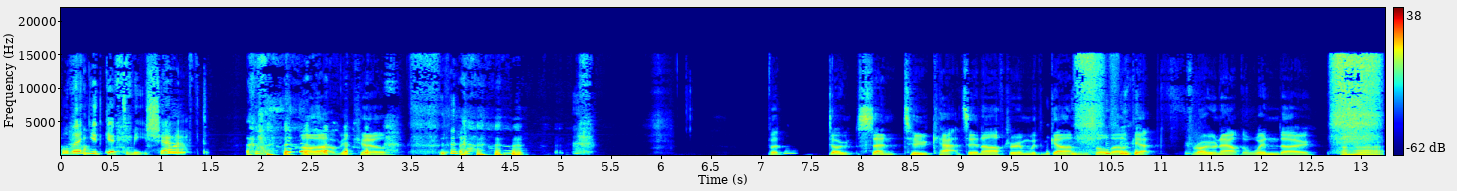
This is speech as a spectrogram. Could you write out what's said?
Well, then you'd get to meet Shaft. Oh, that would be cool. but don't send two cats in after him with guns or they'll get thrown out the window. Uh-huh.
